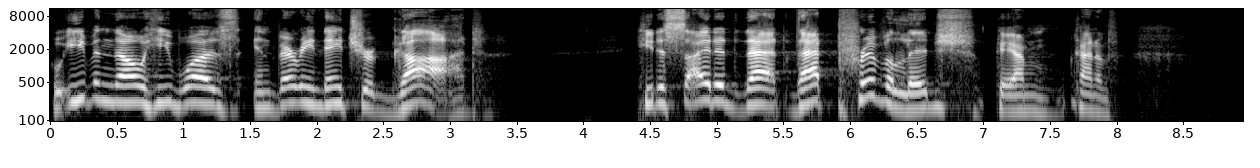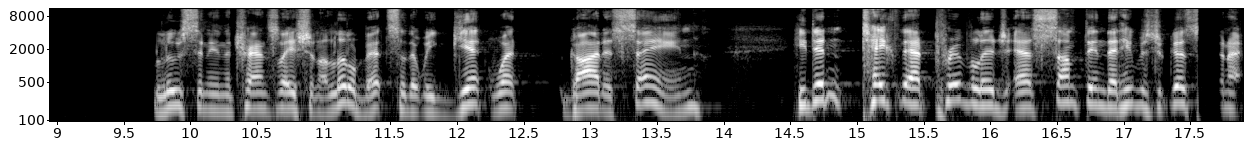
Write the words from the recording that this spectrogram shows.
who even though he was in very nature God, he decided that that privilege, okay, I'm kind of loosening the translation a little bit so that we get what God is saying, he didn't take that privilege as something that he was just going to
